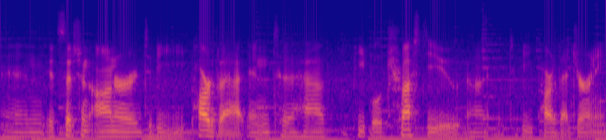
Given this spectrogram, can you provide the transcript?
And it's such an honor to be part of that and to have people trust you uh, to be part of that journey.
